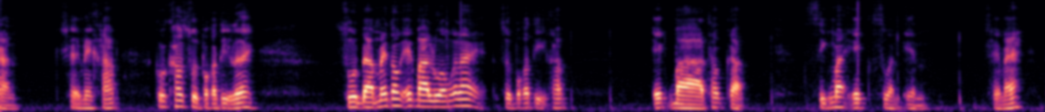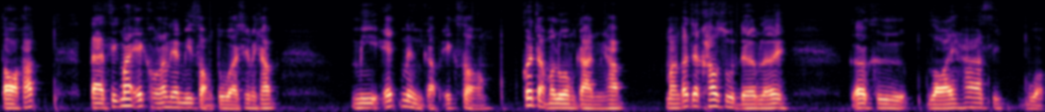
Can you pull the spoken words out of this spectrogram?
กัน ใช่ไหมครับ ก็เข้าสูตรปกติเลย สูตรแบบไม่ต้อง x bar รวมก็ได้ สูตรปกติครับ x bar เท่ากับซิกมา x ส่วน n ใช่ไหมต่อครับ แต่ซิกมา x ของนักเรียนมี 2 ตัวใช่ไหมครับ มี x 1กับ x 2 ก็จะมารวมกันครับ มันก็จะเข้าสูตรเดิมเลย ก็คือ150บวก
